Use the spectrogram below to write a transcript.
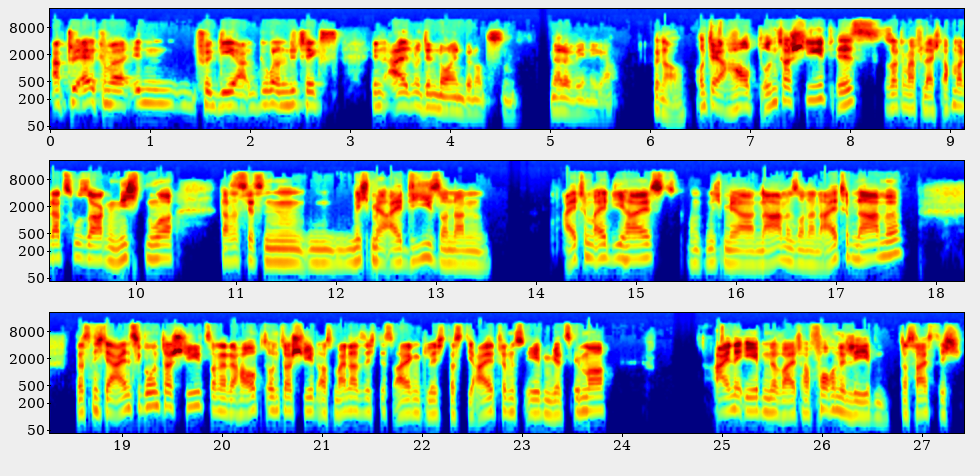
aktuell können wir in, für Google Analytics den alten und den neuen benutzen. Mehr oder weniger. Genau. Und der Hauptunterschied ist, sollte man vielleicht auch mal dazu sagen, nicht nur, dass es jetzt ein, nicht mehr ID, sondern Item-ID heißt und nicht mehr Name, sondern Item-Name. Das ist nicht der einzige Unterschied, sondern der Hauptunterschied aus meiner Sicht ist eigentlich, dass die Items eben jetzt immer eine Ebene weiter vorne leben. Das heißt, ich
